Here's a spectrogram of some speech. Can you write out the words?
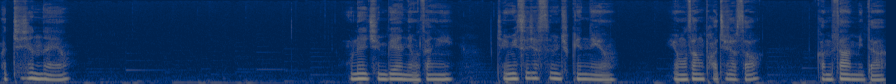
맞추셨나요? 오늘 준비한 영상이 재밌으셨으면 좋겠네요. 영상 봐주셔서 감사합니다.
